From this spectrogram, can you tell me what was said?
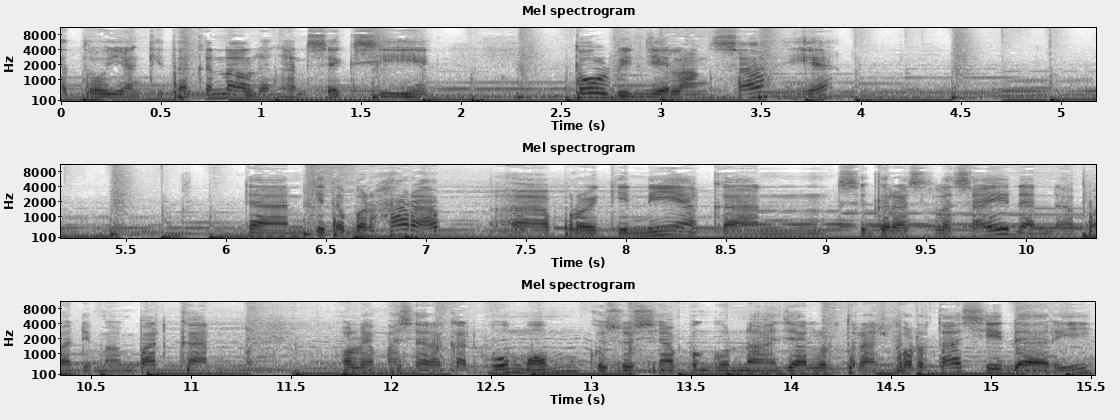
atau yang kita kenal dengan seksi tol Binjai Langsa ya. Dan kita berharap uh, proyek ini akan segera selesai dan dapat dimanfaatkan oleh masyarakat umum khususnya pengguna jalur transportasi dari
